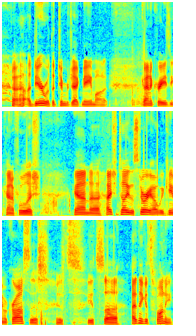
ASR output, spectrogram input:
a Deere with a timberjack name on it kind of crazy kind of foolish and uh, I should tell you the story how we came across this. It's it's uh, I think it's funny.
